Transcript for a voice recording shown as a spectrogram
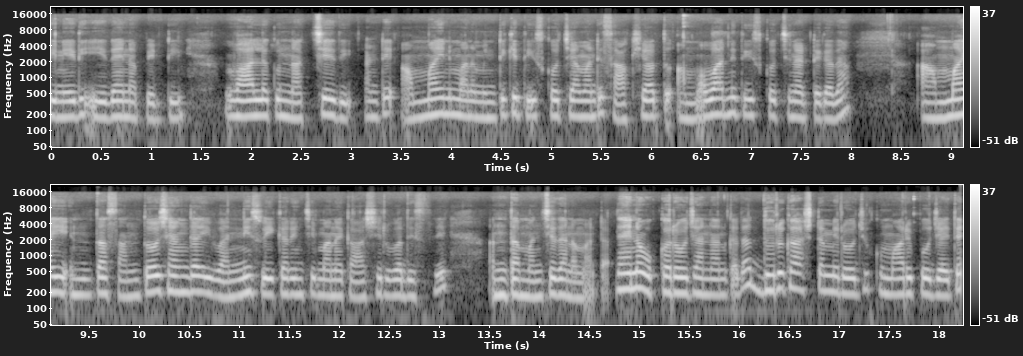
తినేది ఏదైనా పెట్టి వాళ్ళకు నచ్చేది అంటే అమ్మాయిని మనం ఇంటికి తీసుకొచ్చామంటే సాక్షాత్తు అమ్మవారిని తీసుకొచ్చినట్టే కదా. ఆ అమ్మాయి ఎంత సంతోషంగా ఇవన్నీ స్వీకరించి మనకు ఆశీర్వదిస్తే అంత మంచిదనమాట నేను ఒక్కరోజు అన్నాను కదా దుర్గాష్టమి రోజు కుమారి పూజ అయితే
